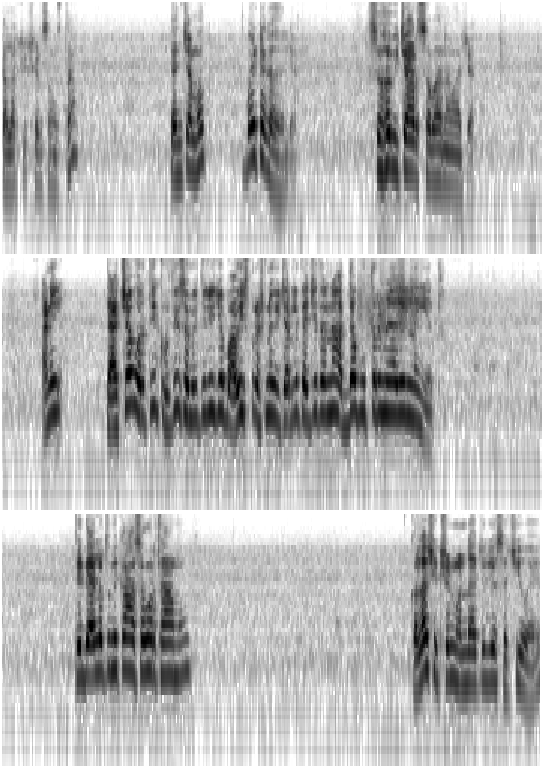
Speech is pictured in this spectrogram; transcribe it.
कला शिक्षण संस्था त्यांच्या मग बैठका झाल्या. सहविचार सभा नावाच्या. आणि त्याच्यावरती कृती समितीने जे बावीस प्रश्न विचारले त्याची त्यांना अद्याप उत्तर मिळालेली नाही आहेत ते द्यायला तुम्ही का असमर्थ आहात मग? कला शिक्षण मंडळाचे जे सचिव आहेत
